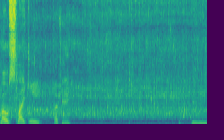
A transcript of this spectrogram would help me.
Most likely. Okay. Hmm.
